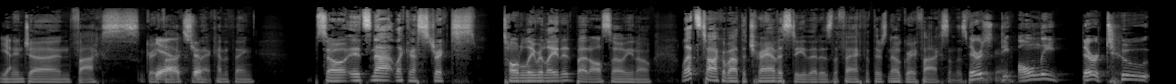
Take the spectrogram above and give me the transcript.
yeah Ninja and Fox, Great Yeah, Fox, and that kind of thing. So it's not like a strict, totally related, but also you know, let's talk about the travesty that is the fact that there's no Gray Fox in this. There's video the only there are two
